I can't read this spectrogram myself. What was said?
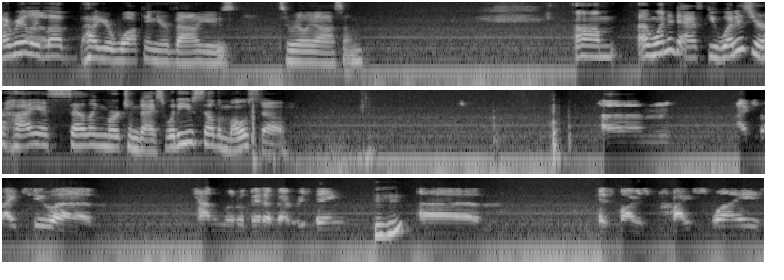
I really Uh, love how you're walking your values. It's really awesome. Um, I wanted to ask you, what is your highest selling merchandise? What do you sell the most of? Um, I try to uh, have a little bit of everything. Mm-hmm. Um, as far as price wise,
